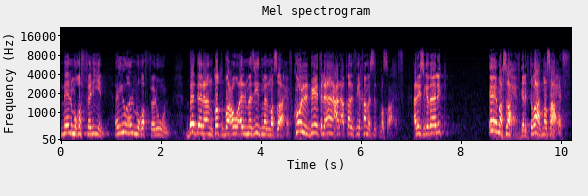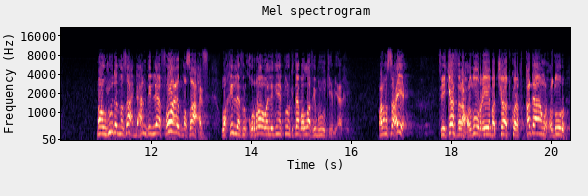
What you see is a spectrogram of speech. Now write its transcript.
من المغفلين. أيها المغفلون بدل أن تطبعوا المزيد من المصاحف كل بيت الآن على الأقل فيه خمس ست مصاحف. أليس كذلك؟ إيه مصاحف؟ قال لك طبعت مصاحف. موجود المصاحف بحمد الله فائض مصاحف. وقلة في القراء والذين يتلون كتاب الله في بيوتهم يا أخي. على صحيح؟ في كثرة حضور إيه ماتشات كرة قدم وحضور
